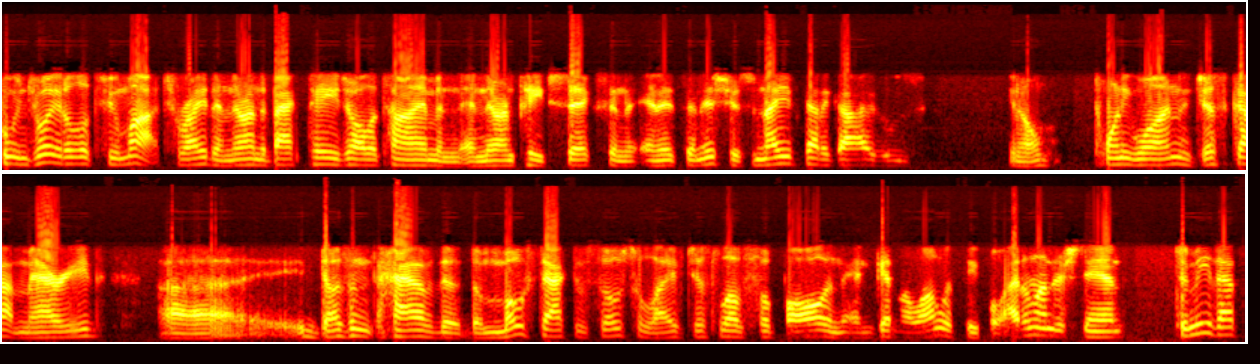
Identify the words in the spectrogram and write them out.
who enjoy it a little too much, right? And they're on the back page all the time, and, and they're on page six, and, and it's an issue. So now you've got a guy who's, you know, 21, just got married, uh, doesn't have the, the most active social life, just loves football and, and getting along with people. I don't understand. To me, that's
